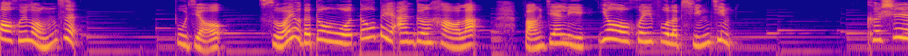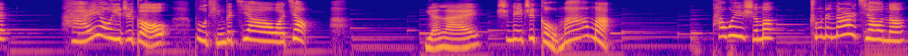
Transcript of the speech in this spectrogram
抱回笼子。不久，所有的动物都被安顿好了，房间里又恢复了平静。可是，还有一只狗不停的叫啊叫。原来是那只狗妈妈。它为什么冲着那儿叫呢？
